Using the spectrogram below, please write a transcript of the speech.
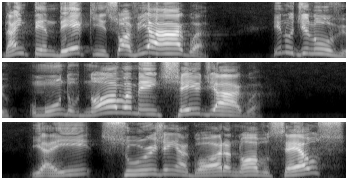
Dá a entender que só havia água. E no dilúvio, o mundo novamente cheio de água. E aí surgem agora novos céus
